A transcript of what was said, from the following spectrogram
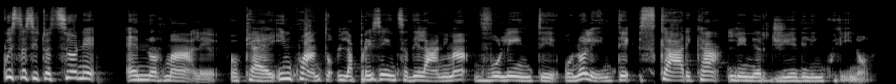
Questa situazione è normale, ok? In quanto la presenza dell'anima, volente o nolente, scarica le energie dell'inquilino.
